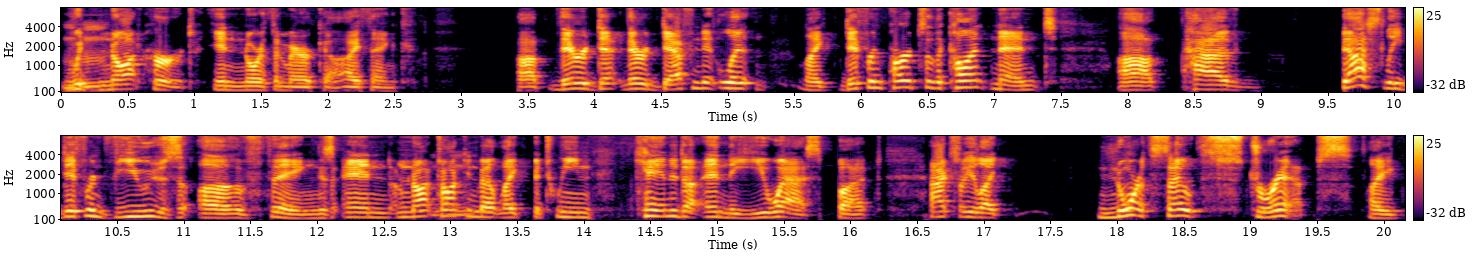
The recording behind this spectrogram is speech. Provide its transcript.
would not hurt in North America. I think uh, there de- there are definitely like different parts of the continent uh, have vastly different views of things, and I'm not talking about like between Canada and the U.S., but actually like north south strips, like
